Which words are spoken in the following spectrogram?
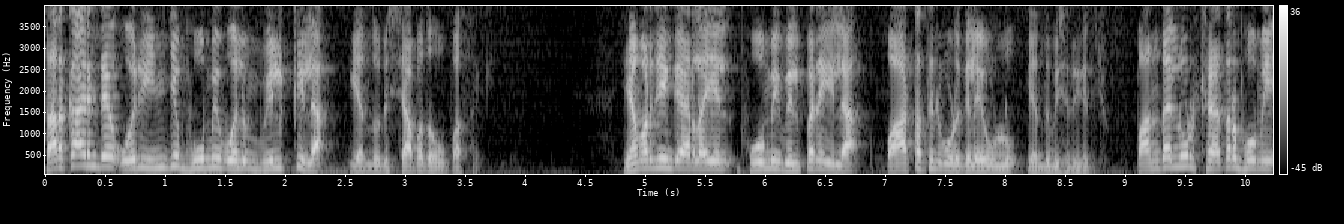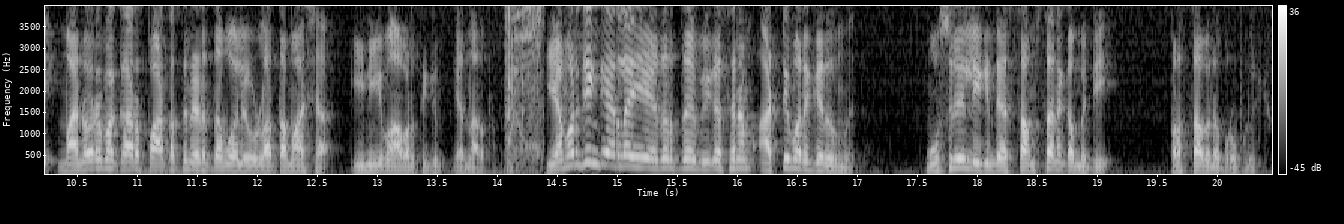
സർക്കാരിന്റെ ഒരു ഇഞ്ച് ഭൂമി പോലും വിൽക്കില്ല എന്നൊരു ശപഥവും പാസാക്കി. എമർജിങ് കേരളയിൽ ഭൂമി വിൽപ്പനയില്ല പാട്ടത്തിന് കൊടുക്കലേ ഉള്ളൂ എന്ന് വിശദീകരിച്ചു. പന്തല്ലൂർ ക്ഷേത്രഭൂമി മനോരമക്കാർ പാട്ടത്തിനെടുത്ത പോലെയുള്ള തമാശ ഇനിയും ആവർത്തിക്കും എന്നർത്ഥം. എമർജിംഗ് കേരളയെ എതിർത്ത് വികസനം അട്ടിമറിക്കരുതെന്ന് മുസ്ലിം ലീഗിന്റെ സംസ്ഥാന കമ്മിറ്റി പ്രസ്താവന പുറപ്പെടുവിച്ചു.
